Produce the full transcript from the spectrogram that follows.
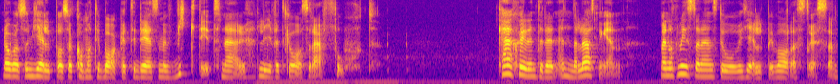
Något som hjälper oss att komma tillbaka till det som är viktigt när livet går sådär fort. Kanske är det inte den enda lösningen, men åtminstone en stor hjälp i vardagsstressen.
